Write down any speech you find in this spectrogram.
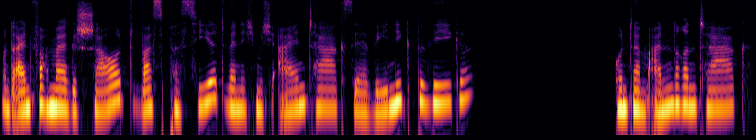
und einfach mal geschaut, was passiert, wenn ich mich einen Tag sehr wenig bewege und am anderen Tag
